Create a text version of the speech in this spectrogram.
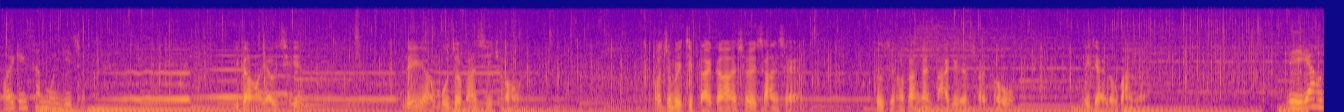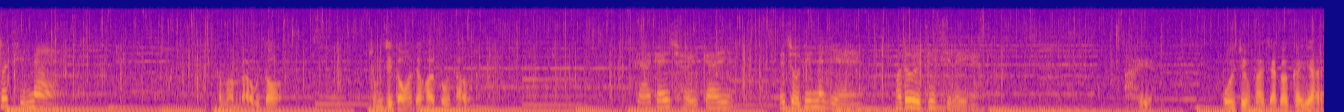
我已經心滿意足。而家我有錢，你以後唔好再翻私廠。我準備接大家出去散城，到時開翻間大嘅藥材鋪，你就係老闆娘。你而家好多錢咩？咁啊唔係好多，總之當我哋開鋪頭。嫁雞隨雞，你做啲乜嘢，我都會支持你嘅。係啊，我會盡快擇個吉日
